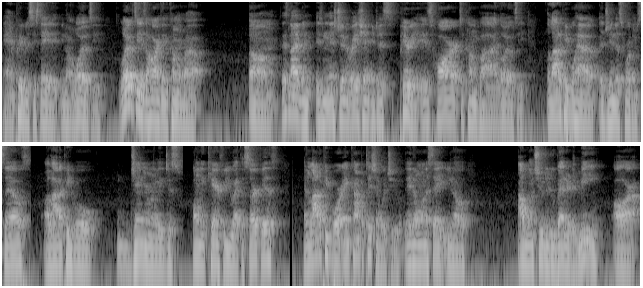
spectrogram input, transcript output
And previously stated, you know, loyalty. Loyalty is a hard thing to come about. Um, it's not even in this generation and just period. It's hard to come by loyalty. A lot of people have agendas for themselves. A lot of people genuinely just only care for you at the surface. And a lot of people are in competition with you. They don't want to say, you know, I want you to do better than me, or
